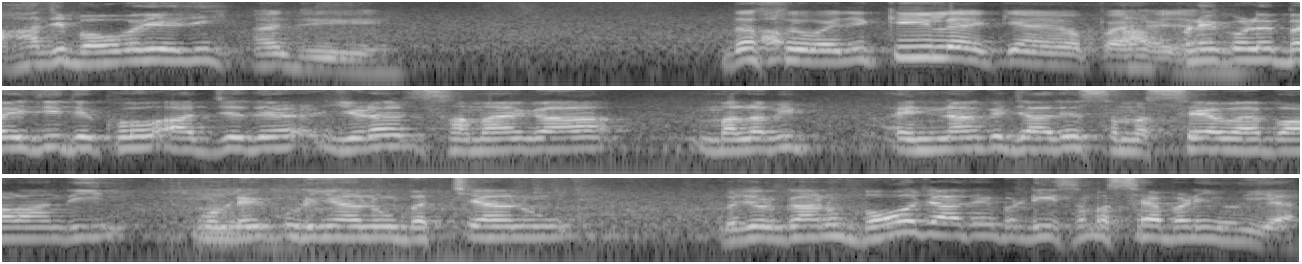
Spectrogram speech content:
ਹਾਂਜੀ ਬਹੁਤ ਵਧੀਆ ਜੀ। ਹਾਂਜੀ। ਦੱਸੋ ਬਾਈ ਜੀ ਕੀ ਲੈ ਕੇ ਆਏ ਹੋ ਆਪਾਂ ਆਪਣੇ ਕੋਲੇ ਬਾਈ ਜੀ ਦੇਖੋ ਅੱਜ ਦੇ ਜਿਹੜਾ ਸਮਾਂ ਹੈਗਾ ਮਤਲਬ ਵੀ ਇੰਨਾ ਕਿ ਜ਼ਿਆਦਾ ਸਮੱਸਿਆ ਹੈ ਵਾਲਾਂ ਦੀ ਮੁੰਡੇ ਕੁੜੀਆਂ ਨੂੰ ਬੱਚਿਆਂ ਨੂੰ ਬਜ਼ੁਰਗਾਂ ਨੂੰ ਬਹੁਤ ਜ਼ਿਆਦਾ ਵੱਡੀ ਸਮੱਸਿਆ ਬਣੀ ਹੋਈ ਆ।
